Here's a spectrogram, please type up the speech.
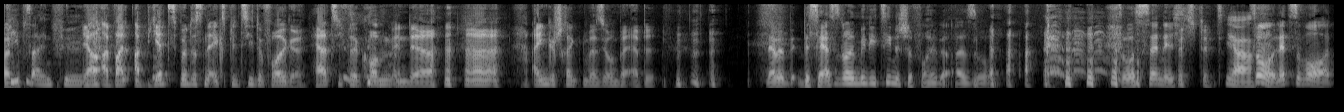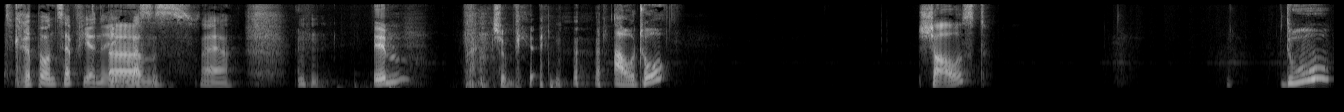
einen. Pieps einfühlen. Ja, weil ab jetzt wird es eine explizite Folge. Herzlich willkommen in der eingeschränkten Version bei Apple. B- bisher ist es noch eine medizinische Folge, also so ist es ja nicht. Stimmt. ja, So, letzte Wort. Grippe und Zäpfchen. Irgendwas Ähm. ist, naja, Im schon wieder. Auto, schaust du,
